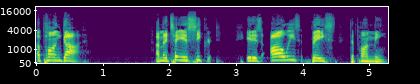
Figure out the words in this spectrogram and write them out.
upon God. I'm going to tell you a secret. It is always based upon me.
